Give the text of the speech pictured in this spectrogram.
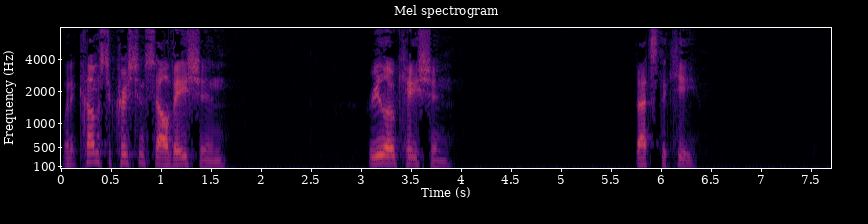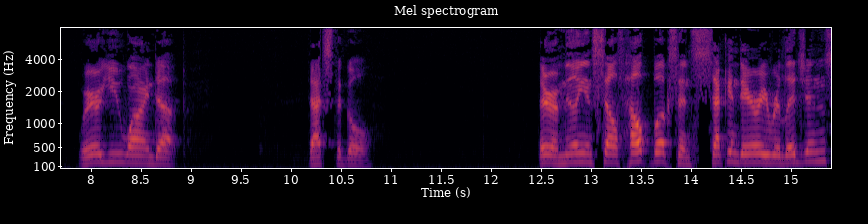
when it comes to Christian salvation, relocation, that's the key. Where you wind up, that's the goal. There are a million self help books and secondary religions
